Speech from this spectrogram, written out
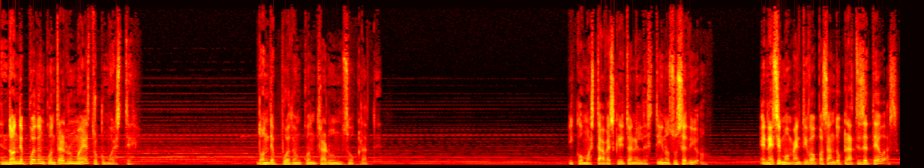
¿en dónde puedo encontrar un maestro como este? ¿Dónde puedo encontrar un Sócrates? Y como estaba escrito en el destino, sucedió. En ese momento iba pasando Crates de Tebas.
